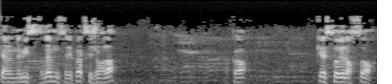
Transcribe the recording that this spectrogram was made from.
كان النبي صلى الله عليه وسلم ne serait pas ces gens là d'accord? Quel serait leur sort?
